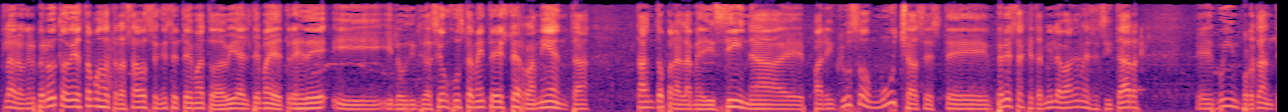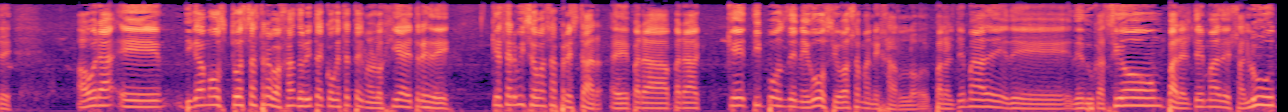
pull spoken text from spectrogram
Claro, en el Perú todavía estamos atrasados en este tema, todavía el tema de 3D y, la utilización justamente de esta herramienta, tanto para la medicina, eh, para incluso muchas este, empresas que también la van a necesitar, es muy importante. Ahora, eh, digamos, tú estás trabajando ahorita con esta tecnología de 3D. ¿Qué servicios vas a prestar? Eh, para, ¿Para qué tipos de negocio vas a manejarlo? ¿Para el tema de, de educación? ¿Para el tema de salud?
